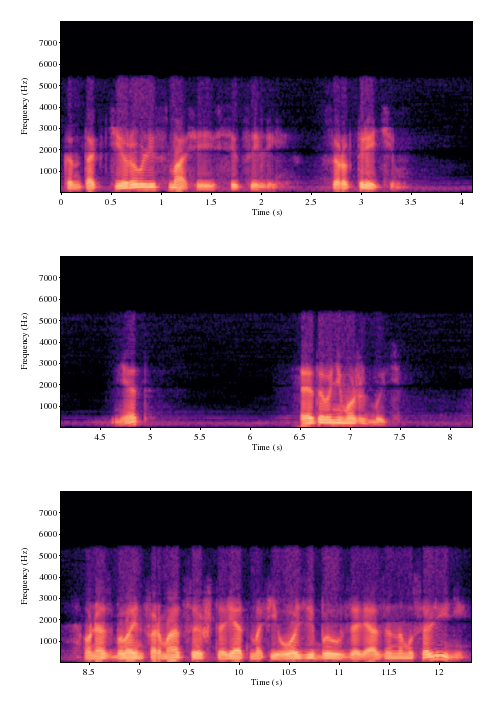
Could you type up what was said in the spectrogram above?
контактировали с мафией в Сицилии в 43-м. Нет? Этого не может быть. У нас была информация, что ряд мафиози был завязан на Муссолини.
